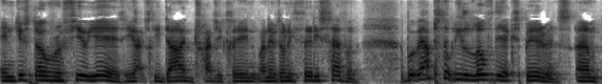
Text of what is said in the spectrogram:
in just over a few years, he actually died tragically when he was only 37. But we absolutely love the experience. Um,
